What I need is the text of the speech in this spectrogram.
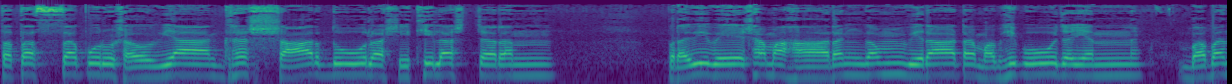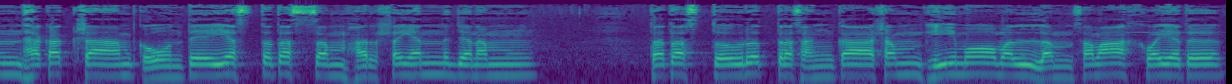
ततः स पुरुषव्याघ्रः शार्दूलशिथिलश्चरन् प्रविवेशमहारङ्गम् विराटमभिपूजयन् बबन्धकक्षाम् कौन्तेयस्ततः संहर्षयन् जनम्। ततस्तु वृत्रसङ्काशम् भीमो मल्लम् समाह्वयत्।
